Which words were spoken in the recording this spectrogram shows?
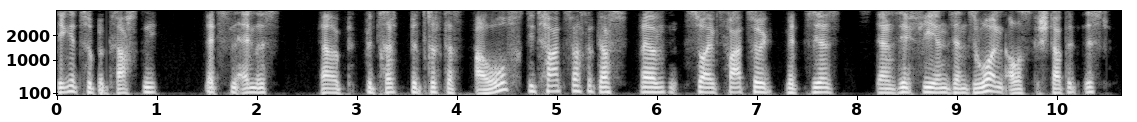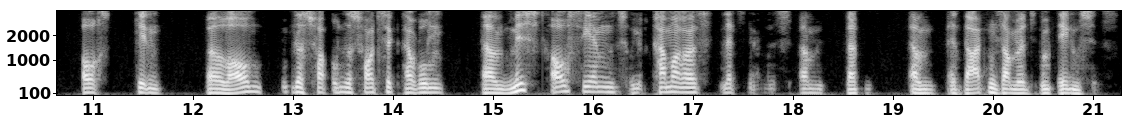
Dinge zu betrachten. Letzten Endes äh, betrifft, betrifft das auch die Tatsache, dass ähm, so ein Fahrzeug mit sehr, sehr, sehr vielen Sensoren ausgestattet ist, auch den äh, Raum um das, um das Fahrzeug herum äh, misst, aussehend mit Kameras letzten Endes ähm, dann, ähm, Daten sammelt und ähnliches.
